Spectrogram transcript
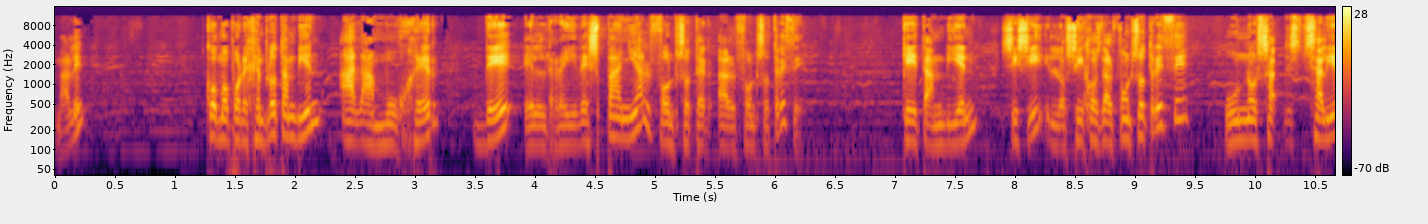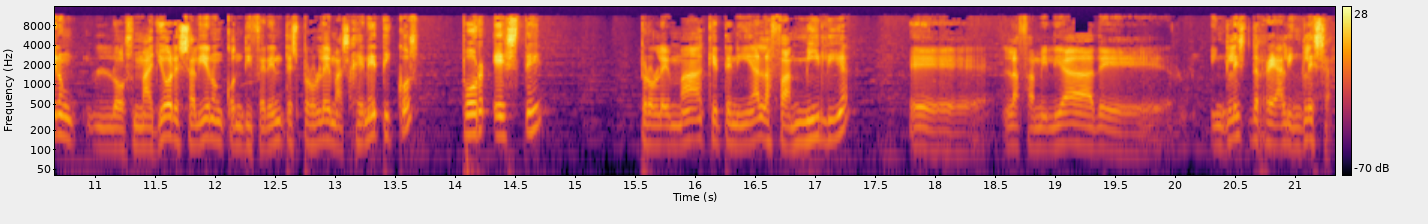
¿vale? Como por ejemplo también a la mujer del el rey de España, Alfonso, Alfonso XIII. Que también, sí, sí, los hijos de Alfonso XIII, unos sa- salieron, los mayores salieron con diferentes problemas genéticos por este problema que tenía la familia, eh, la familia de, inglés, de real inglesa.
